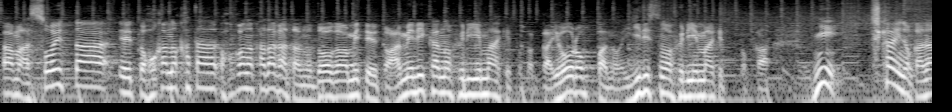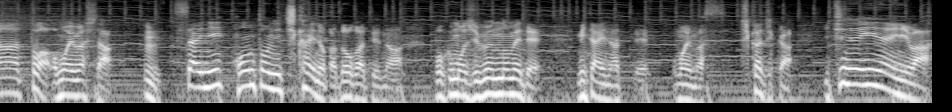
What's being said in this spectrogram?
あまあそういった、えー、と他の方他の方々の動画を見てるとアメリカのフリーマーケットとかヨーロッパのイギリスのフリーマーケットとかに近いのかなとは思いました、うん、実際に本当に近いのかどうかっていうのは僕も自分の目で見たいなって思います。近々。1年以内には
